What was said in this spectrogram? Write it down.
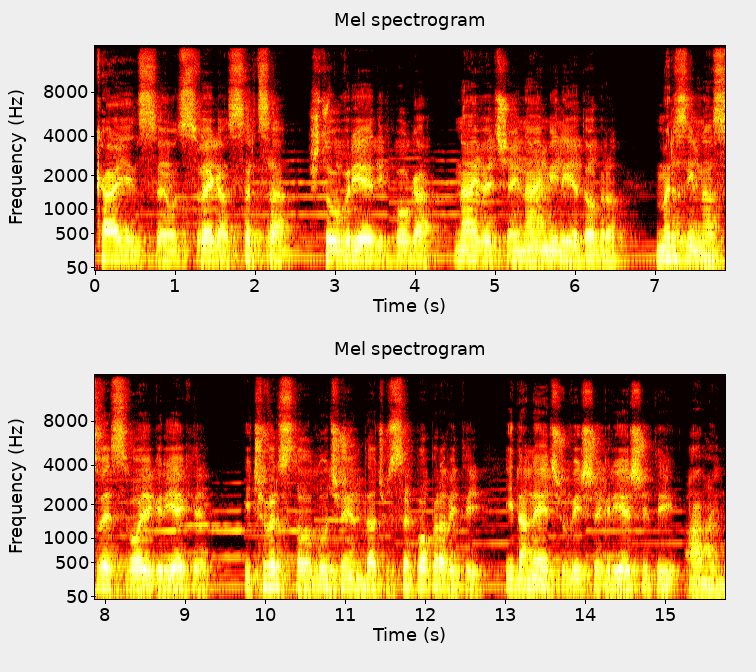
Kajem se od svega srca što uvrijedih Boga najveće i najmilije dobro. Mrzim na sve svoje grijehe i čvrsto odlučujem da ću se popraviti i da neću više griješiti. Amen.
